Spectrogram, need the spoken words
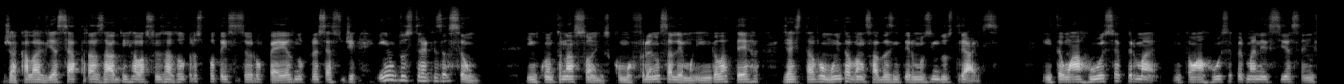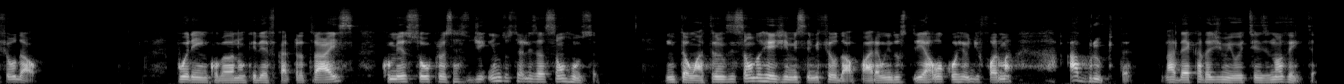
já que ela havia se atrasado em relação às outras potências europeias no processo de industrialização, enquanto nações como França, Alemanha e Inglaterra já estavam muito avançadas em termos industriais. Então a Rússia, perma... então, a Rússia permanecia semi-feudal. Porém, como ela não queria ficar para trás, começou o processo de industrialização russa. Então, a transição do regime semi-feudal para o industrial ocorreu de forma abrupta na década de 1890,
